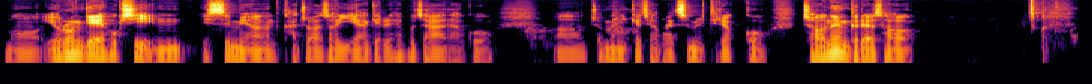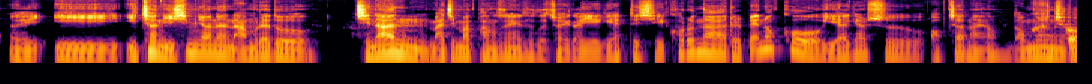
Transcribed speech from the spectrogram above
뭐 요런 게 혹시 있, 있으면 가져와서 이야기를 해보자라고 어, 조마님께 제가 말씀을 드렸고 저는 그래서 이, 이 2020년은 아무래도 지난 마지막 방송에서도 저희가 얘기했듯이 코로나를 빼놓고 이야기할 수 없잖아요. 너무 그렇죠.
